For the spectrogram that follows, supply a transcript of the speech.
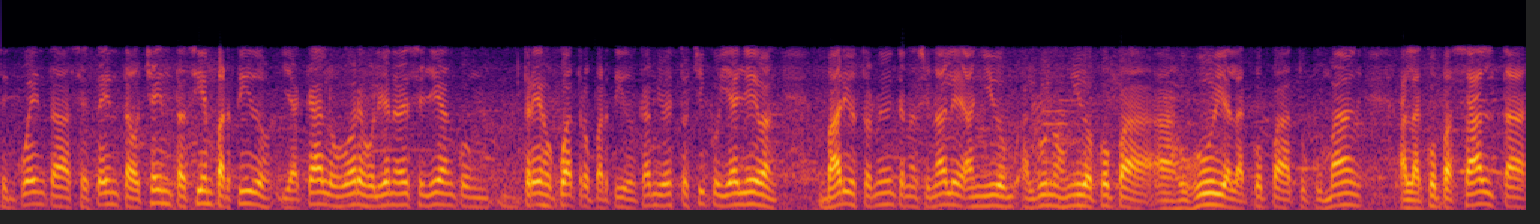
50, 70, 80, 100 partidos y acá los jugadores bolivianos a veces llegan con 3 o 4 partidos. En cambio, estos chicos ya llevan varios torneos internacionales, han ido, algunos han ido a Copa a Jujuy, a la Copa Tucumán, a la Copa Salta,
